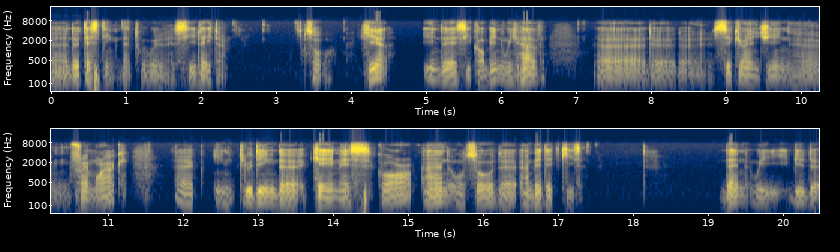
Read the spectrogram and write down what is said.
uh, the testing that we will see later. So here in the SE core bin we have uh, the, the, secure engine um, framework, uh, including the KMS core and also the embedded keys. Then we build the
